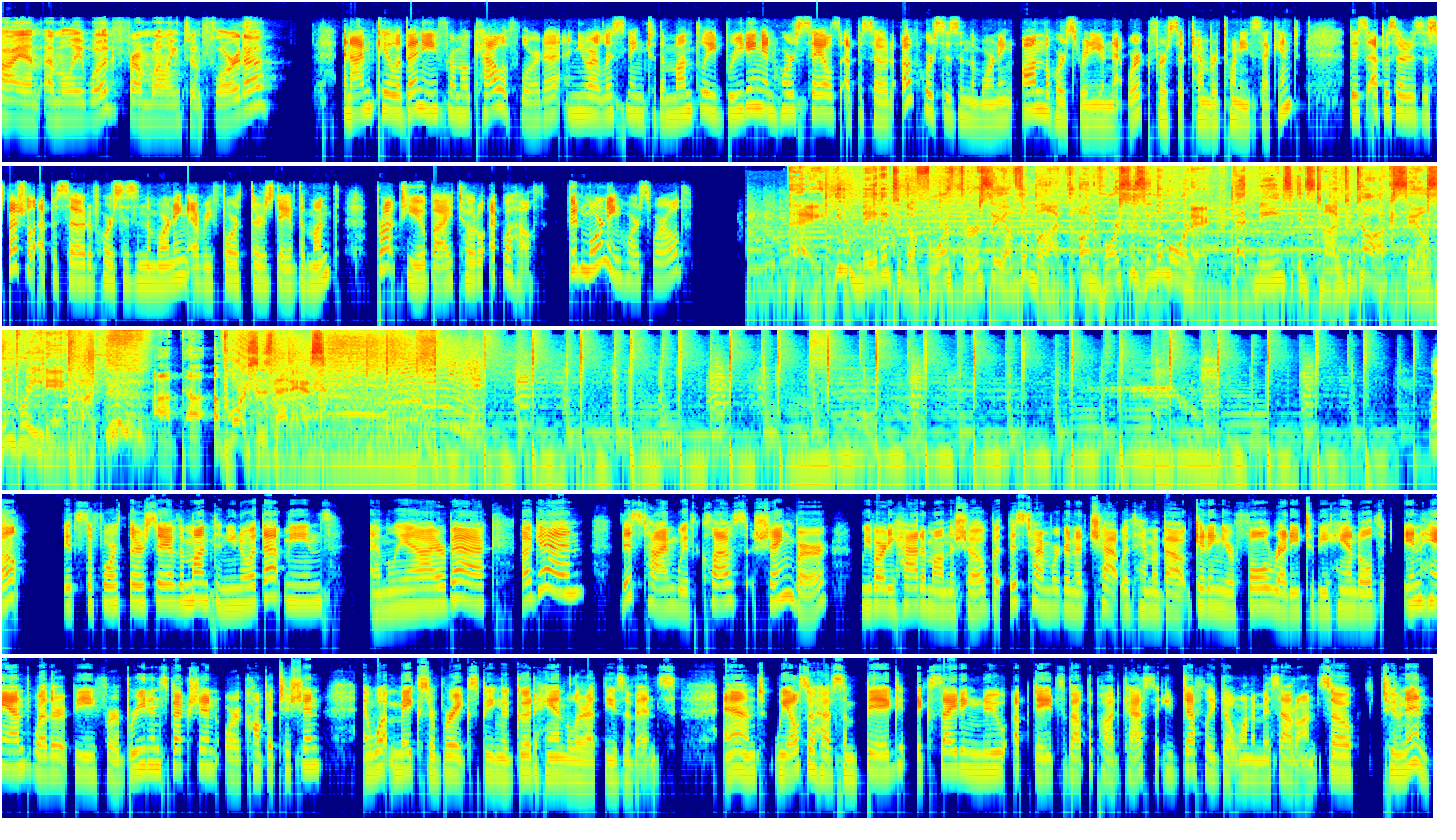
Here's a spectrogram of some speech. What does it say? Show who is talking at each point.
Speaker 1: I am Emily Wood from Wellington, Florida.
Speaker 2: And I'm Kayla Benney from Ocala, Florida, and you are listening to the monthly breeding and horse sales episode of Horses in the Morning on the Horse Radio Network for September 22nd. This episode is a special episode of Horses in the Morning every fourth Thursday of the month, brought to you by Total Equihealth. Good morning, Horse World.
Speaker 3: Hey, you made it to the fourth Thursday of the month on Horses in the Morning. That means it's time to talk sales and breeding. Uh, uh, of horses, that is.
Speaker 2: Well, it's the fourth Thursday of the month, and you know what that means. Emily and I are back again, this time with Klaus Schengber. We've already had him on the show, but this time we're going to chat with him about getting your foal ready to be handled in hand, whether it be for a breed inspection or a competition, and what makes or breaks being a good handler at these events. And we also have some big, exciting new updates about the podcast that you definitely don't want to miss out on. So tune in.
